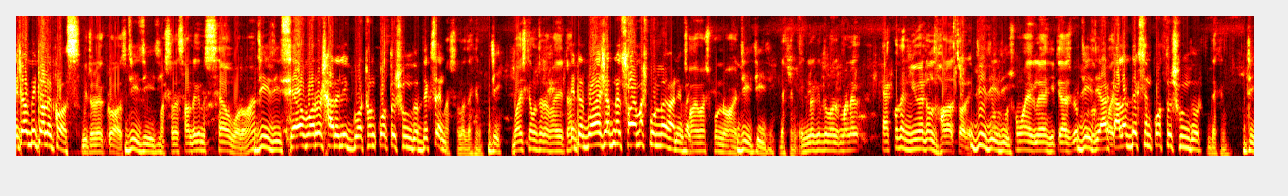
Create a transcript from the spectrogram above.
এটাও বিটলের কস বিটলের ক্রস। জি জি জি। মাসাল্লাহ ছাগলটা কিন্তু সেও বড় হ্যাঁ? জি জি সেও বড় শারীরিক গঠন কত সুন্দর দেখছেন? মাসাল্লাহ দেখেন। জি। বয়স কেমন চলে ভাই এটা? এটার বয়স আপনার ছয় মাস পূর্ণ হয়নি ভাই। ছয় মাস পূর্ণ হয়। জি জি জি। দেখেন এগুলো কিন্তু মানে এক কথা নিউ অ্যাডাল ধরা চলে। জি, জি, জি। সময় এগুলো হিটে আসবে জি জি আর কালার দেখছেন কত সুন্দর। দেখেন। জি।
